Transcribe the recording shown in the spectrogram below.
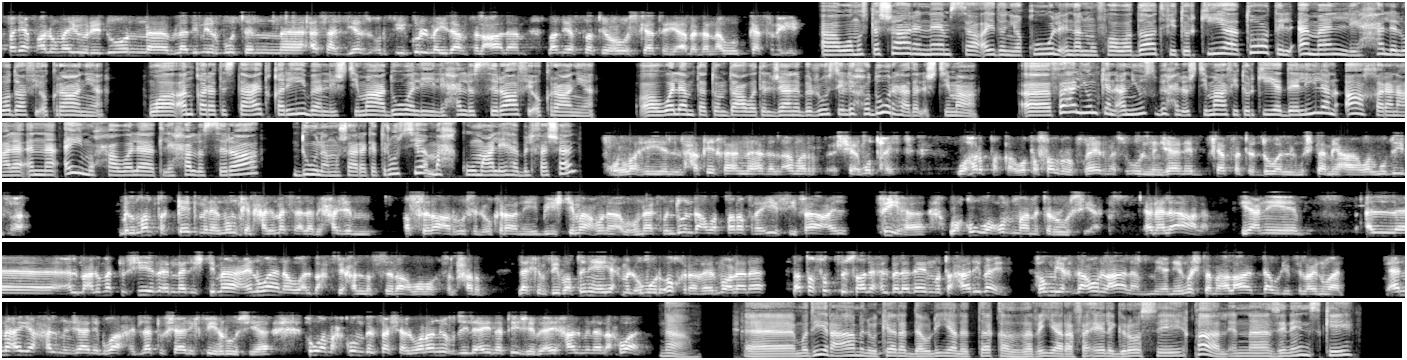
فليفعلوا ما يريدون. آه، فلاديمير بوتين أسد يزؤر في كل ميدان في العالم لن يستطيعوا إسكاته ابدا أو كسره. ومستشار النمسا أيضا يقول إن المفاوضات في تركيا تعطي الأمل لحل الوضع في أوكرانيا وأنقرة تستعد قريبا لاجتماع دولي لحل الصراع في أوكرانيا. آه، ولم تتم دعوة الجانب الروسي لحضور هذا الاجتماع. آه، فهل يمكن أن يصبح الاجتماع في تركيا دليلا آخرا على أن أي محاولات لحل الصراع دون مشاركة روسيا محكوم عليها بالفشل؟ والله الحقيقة أن هذا الأمر شيء مضحك وهرطقة وتصرف غير مسؤول من جانب كافة الدول المجتمعة والمضيفة بالمنطق كيف من الممكن حل مسألة بحجم الصراع الروسي الأوكراني باجتماع هنا أو هناك من دون دعوة طرف رئيسي فاعل فيها وقوة عظمى مثل روسيا أنا لا أعلم. يعني المعلومات تشير أن الاجتماع عنوانه البحث في حل الصراع ووقف الحرب لكن في باطنه يحمل أمور أخرى غير معلنة لا تصب في صالح البلدين المتحاربين هم يخدعون العالم يعني المجتمع الدولي في العنوان. لأن أي حل من جانب واحد لا تشارك فيه روسيا هو محكوم بالفشل ولن يفضي لأي نتيجة بأي حال من الأحوال. نعم. مدير عام الوكالة الدولية للطاقة الذرية رافائيل جروسي قال إن زيلينسكي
